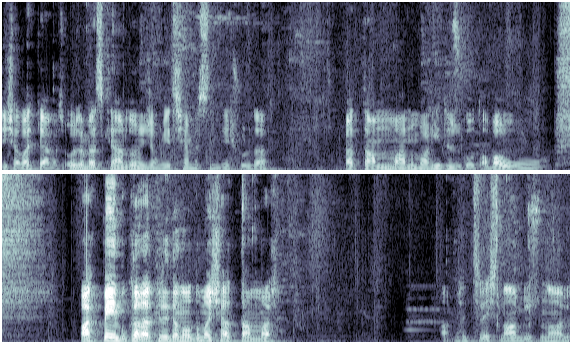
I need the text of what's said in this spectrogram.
İnşallah gelmez. O yüzden biraz kenarda oynayacağım yetişemesin diye şurada. Hatta var mı? Var 700 gold. Aba Bakmayın bu kadar kırılgan oldum ama şattan var. Abi Trash ne yapıyorsun abi?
